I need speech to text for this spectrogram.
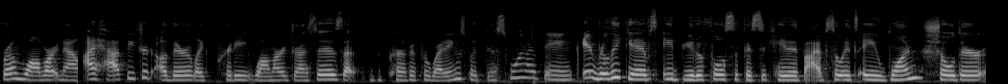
from Walmart. Now, I have featured other like pretty Walmart dresses that would be perfect for weddings, but this one, I think it really gives a beautiful, sophisticated vibe. So it's a one shoulder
